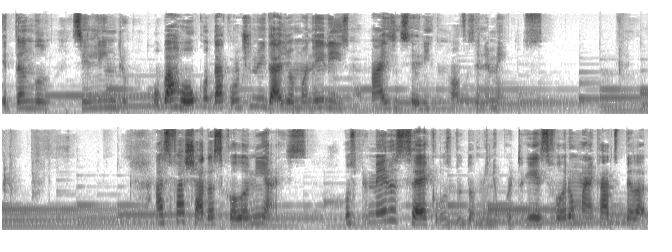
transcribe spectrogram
retângulo, cilindro. O barroco dá continuidade ao maneirismo, mas inserindo novos elementos as fachadas coloniais. Os primeiros séculos do domínio português foram marcados pela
